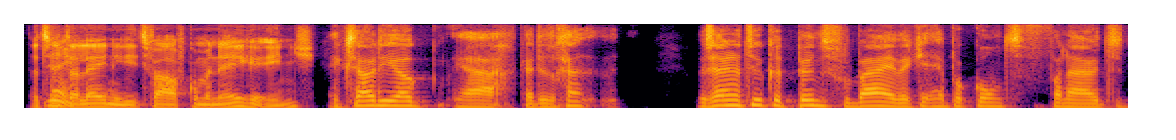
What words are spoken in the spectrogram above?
Dat zit Nee. alleen in die 12,9 inch. Ik zou die ook, ja, kijk, dat gaat, we zijn natuurlijk het punt voorbij. Weet je, Apple komt vanuit het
